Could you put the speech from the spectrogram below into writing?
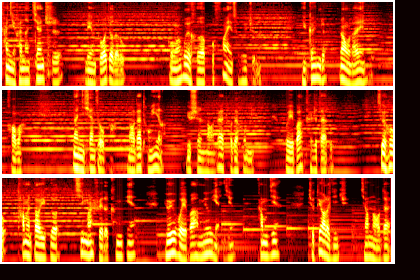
看你还能坚持领多久的路。我们为何不换一次位置呢？你跟着，让我来领路，好吧？那你先走吧。”脑袋同意了，于是脑袋拖在后面，尾巴开始带路。最后，他们到一个积满水的坑边。由于尾巴没有眼睛，看不见，就掉了进去，将脑袋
